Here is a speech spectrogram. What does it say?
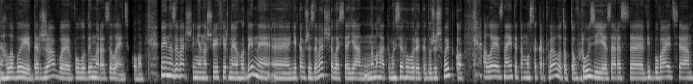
глави держави Володимира Зеленського. Ну і на завершення нашої ефірної години, яка вже завершилася, я намагатимуся говорити дуже швидко. Але знаєте, там у Сакартвело, тобто в Грузії, зараз е, відбуваються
